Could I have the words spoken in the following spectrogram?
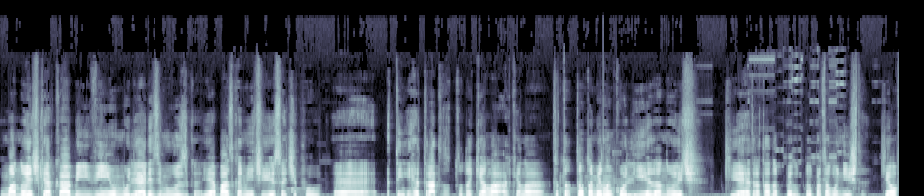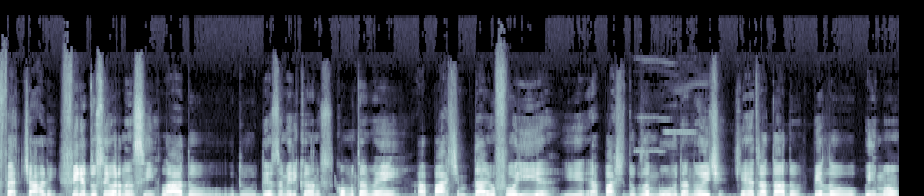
uma noite que acaba em vinho, mulheres e música. E é basicamente isso, é tipo, é, tem, retrata toda aquela, aquela, tanta, tanta melancolia da noite, que é retratada pelo, pelo protagonista, que é o Fat Charlie, filho do senhor Anansi, lá do, do Americanos, como também a parte da euforia e a parte do glamour da noite, que é retratado pelo irmão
